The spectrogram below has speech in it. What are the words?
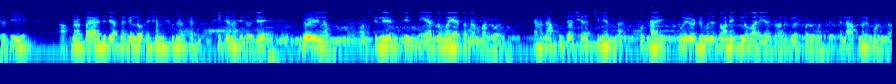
যদি আপনার বায়ার যদি আপনাকে লোকেশন শুধু একটা ঠিকানা দিল যে, ধরে নিলাম অস্ট্রেলিয়ার সিডনি, এত বাই এত নাম্বার রোড। এখন আপনি তো আর সেটা চিনেন না। কোথায়? ওই রোডের মধ্যে তো অনেকগুলো বাড়ি আছে, অনেকগুলো শোরুম আছে। তাহলে আপনার কোনটা?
